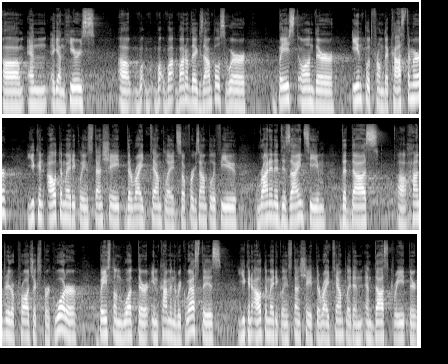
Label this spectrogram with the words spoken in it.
Um, and again, here's uh, one of the examples where based on their input from the customer, you can automatically instantiate the right template. So for example, if you run in a design team that does uh, 100 of projects per quarter, based on what their incoming request is, you can automatically instantiate the right template and, and thus create the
